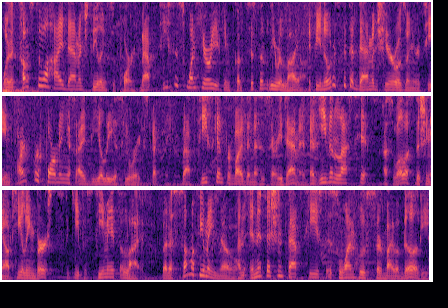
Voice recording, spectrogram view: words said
When it comes to a high damage dealing support, Baptiste is one hero you can consistently rely on. If you notice that the damage heroes on your team aren't performing as ideally as you were expecting, Baptiste can provide the necessary damage and even last hits, as well as dishing out healing bursts to keep his teammates alive. But as some of you may know, an inefficient Baptiste is one whose survivability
